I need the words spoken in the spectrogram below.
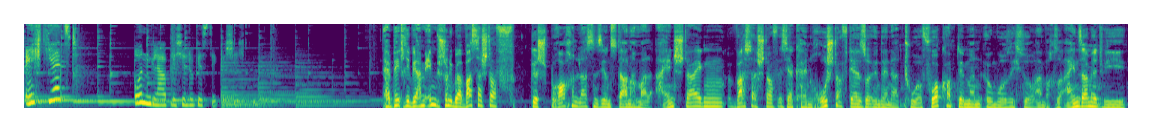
Echt jetzt? Unglaubliche Logistikgeschichten. Herr Petri, wir haben eben schon über Wasserstoff gesprochen. Lassen Sie uns da nochmal einsteigen. Wasserstoff ist ja kein Rohstoff, der so in der Natur vorkommt, den man irgendwo sich so einfach so einsammelt wie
